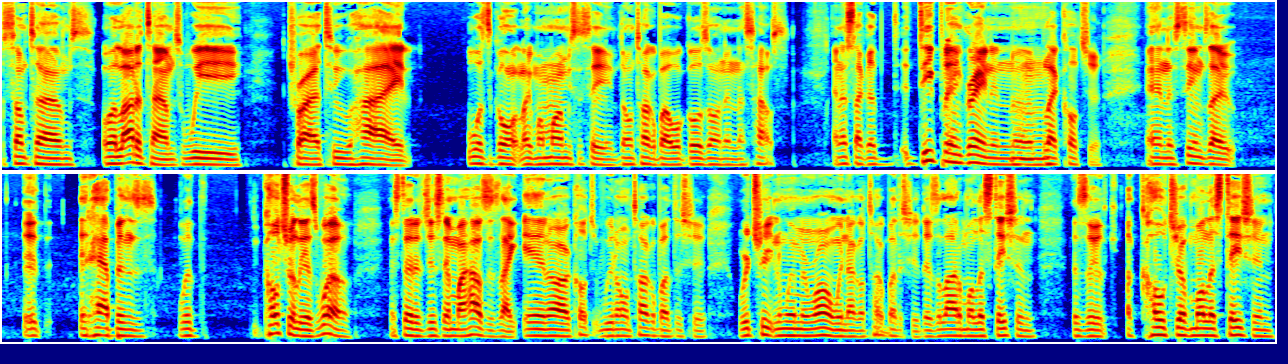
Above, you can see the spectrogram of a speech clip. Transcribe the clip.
sometimes, or a lot of times, we try to hide what's going. Like my mom used to say, "Don't talk about what goes on in this house," and that's like a deeply ingrained in uh, black culture. And it seems like it it happens with culturally as well. Instead of just in my house, it's like in our culture, we don't talk about this shit. We're treating women wrong. We're not gonna talk about this shit. There's a lot of molestation. There's a, a culture of molestation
